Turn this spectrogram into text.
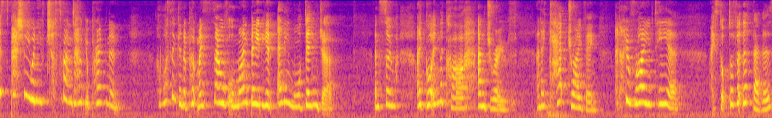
Especially when you've just found out you're pregnant. I wasn't going to put myself or my baby in any more danger. And so I got in the car and drove, and I kept driving, and I arrived here. I stopped off at the Feathers,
